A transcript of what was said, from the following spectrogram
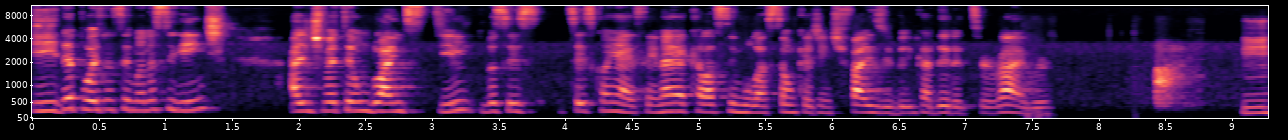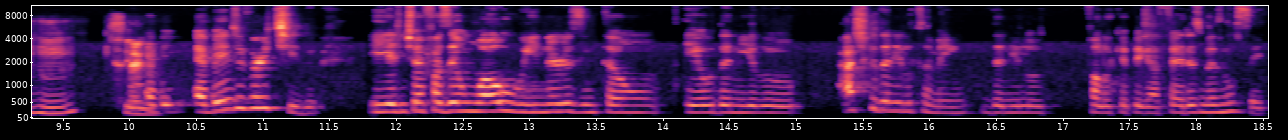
E depois, na semana seguinte, a gente vai ter um Blind Steal, que vocês, vocês conhecem, né? Aquela simulação que a gente faz de brincadeira de Survivor. Uhum, sim. É bem, é bem divertido. E a gente vai fazer um All Winners, então eu, Danilo, acho que o Danilo também, Danilo falou que ia pegar férias, mas não sei.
